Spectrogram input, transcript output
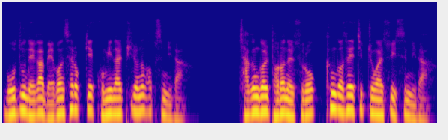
모두 내가 매번 새롭게 고민할 필요는 없습니다. 작은 걸 덜어낼수록 큰 것에 집중할 수 있습니다.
